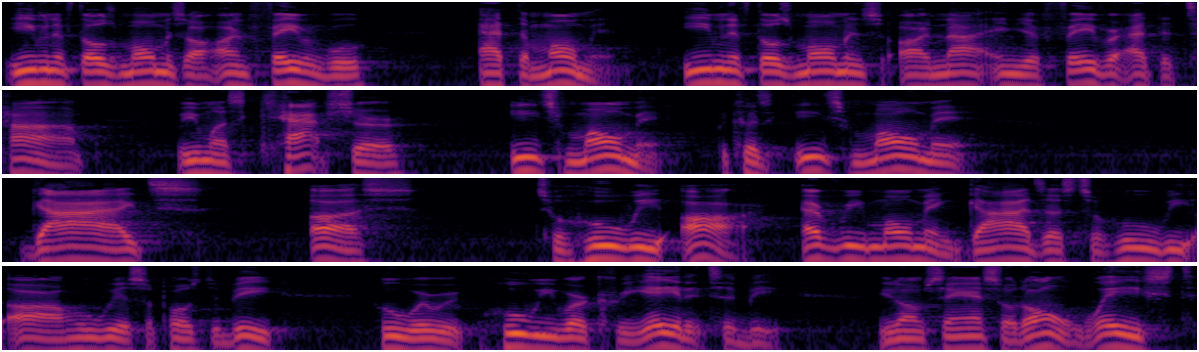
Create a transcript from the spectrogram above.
even if those moments are unfavorable at the moment even if those moments are not in your favor at the time, we must capture each moment because each moment guides us to who we are. Every moment guides us to who we are, who we're supposed to be, who we who we were created to be. You know what I'm saying? So don't waste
